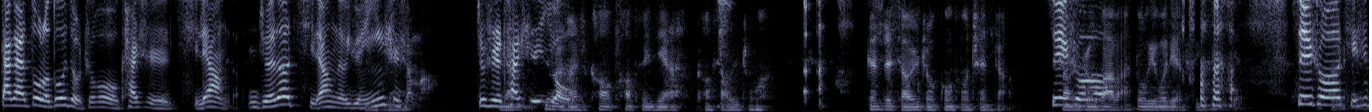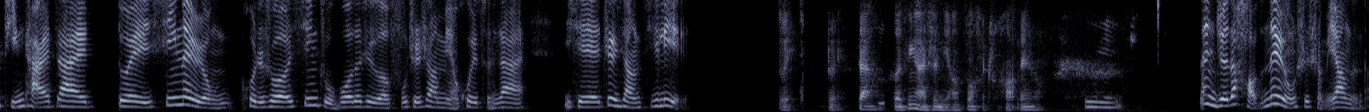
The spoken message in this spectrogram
大概做了多久之后开始起量的？你觉得起量的原因是什么？就是开始有，是靠靠推荐，靠小宇宙，跟着小宇宙共同成长。所以说，爸爸多给我点推荐。所以说，其实平台在对新内容或者说新主播的这个扶持上面，会存在一些正向激励。对对，但核心还是你要做出好内容。嗯，那你觉得好的内容是什么样的呢？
